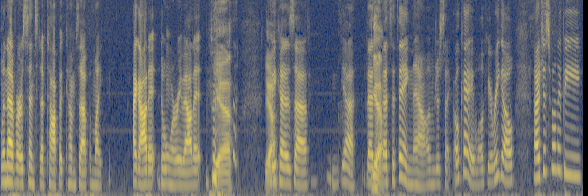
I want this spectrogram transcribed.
whenever a sensitive topic comes up, I'm like, I got it. Don't worry about it. yeah. Yeah. because uh, yeah, that's Yeah. that's the thing now. I'm just like, okay, well, here we go. I just want to be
